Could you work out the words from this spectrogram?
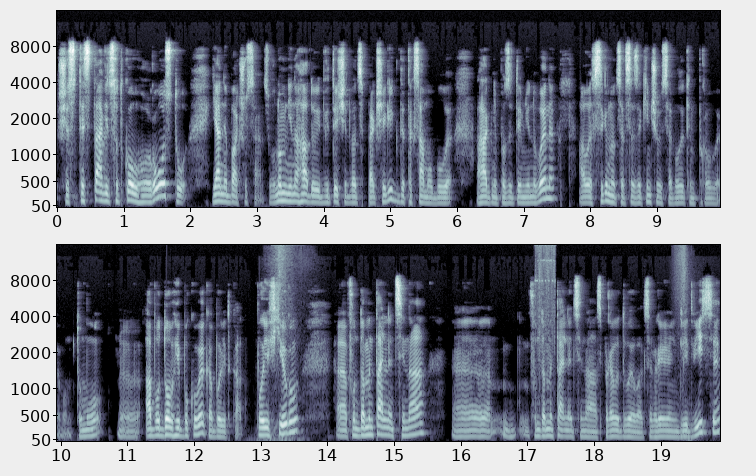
600% росту я не бачу сенсу. Воно мені нагадує 2021 рік, де так само були гарні позитивні новини, але все рівно це все закінчилося великим проливом. Тому е, або довгий боковик, або відкат. По ефіру е, фундаментальна ціна. Е, Фундаментальна ціна справедлива це в районі 2200,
